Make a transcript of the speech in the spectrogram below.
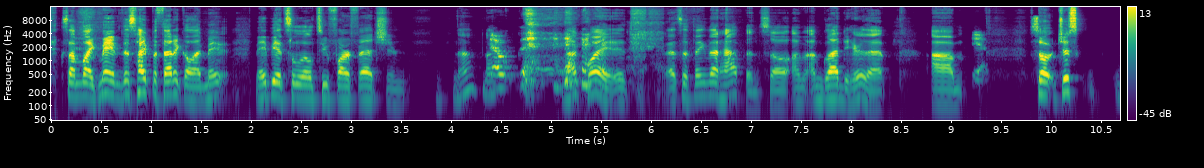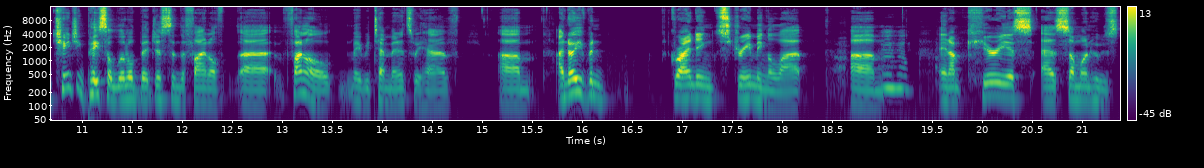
because I'm like, man, this hypothetical, I may, maybe it's a little too far fetched, and no, not, nope. not quite. It's that's a thing that happens. So I'm, I'm glad to hear that. Um, Yeah. So just changing pace a little bit, just in the final, uh, final maybe ten minutes we have. Um, I know you've been grinding streaming a lot. Um, Mhm. and I'm curious as someone who's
